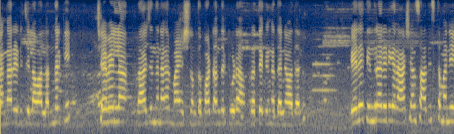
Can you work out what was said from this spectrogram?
రంగారెడ్డి జిల్లా వాళ్ళందరికీ చేవెళ్ళ రాజేంద్ర నగర్ మహేశ్వరంతో పాటు అందరికీ కూడా ప్రత్యేకంగా ధన్యవాదాలు. ఏదైతే ఇంద్రారెడ్డి గారి ఆశయాలు సాధిస్తామని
